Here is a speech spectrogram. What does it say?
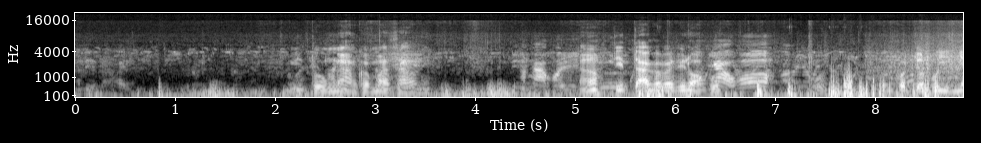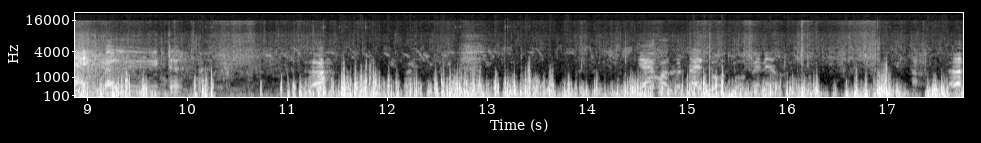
นั่นดิใช่ มี ตัวงามครับมาสาวนี่ข้างหน้าคอยดิเอาติดตามกันไปพี่น้องคุณเก้าบ่เพิ่งคนจนผู้หญิงใหญ่เลยเด้อแกคนขึ้นได้สูงสุดเลยเนี่ยเออ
